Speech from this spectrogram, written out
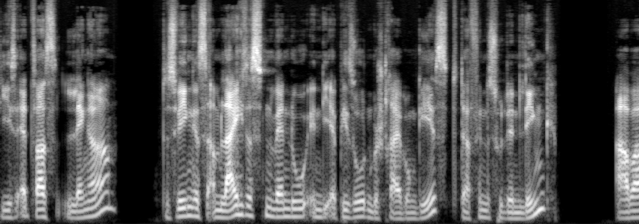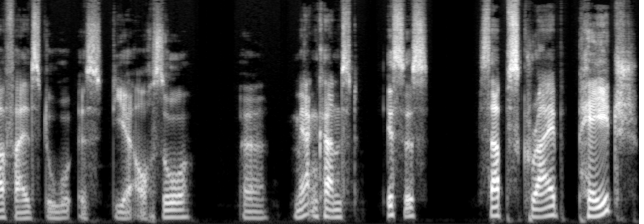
Die ist etwas länger. Deswegen ist es am leichtesten, wenn du in die Episodenbeschreibung gehst. Da findest du den Link. Aber falls du es dir auch so äh, merken kannst, ist es Subscribe Page,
